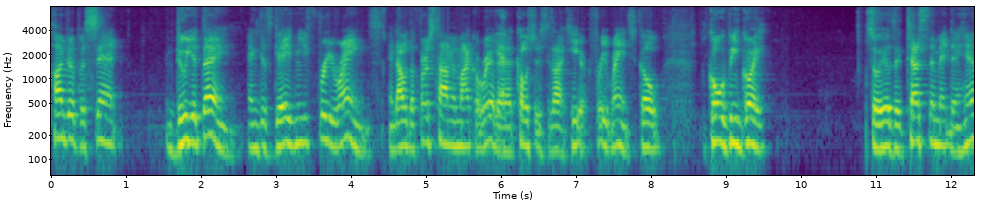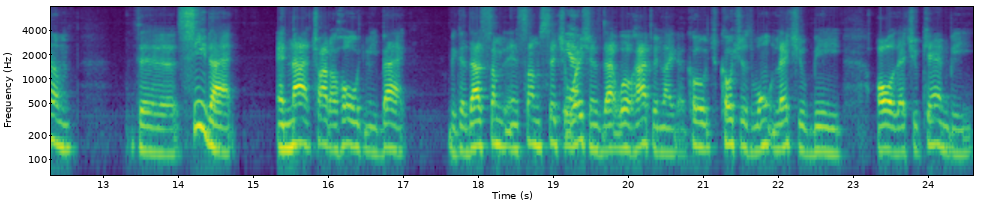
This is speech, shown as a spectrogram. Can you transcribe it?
100%, do your thing. And just gave me free reins. And that was the first time in my career that Yeah. a coach is like, here, free reins, go, go be great. So it was a testament to him to see that and not try to hold me back because that's some in some Yeah. situations that will happen like a coach coaches won't let you be all that you can be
